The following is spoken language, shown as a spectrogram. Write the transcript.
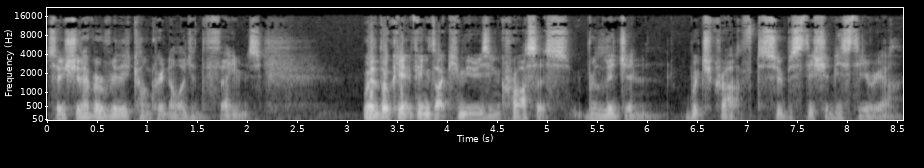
So, you should have a really concrete knowledge of the themes. We're looking at things like communities in crisis, religion, witchcraft, superstition, hysteria.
